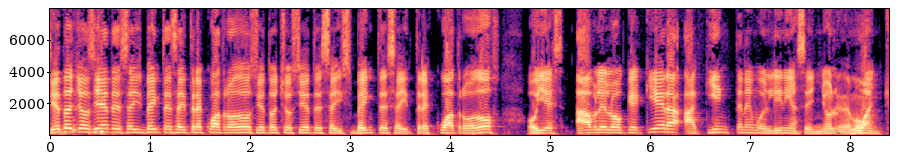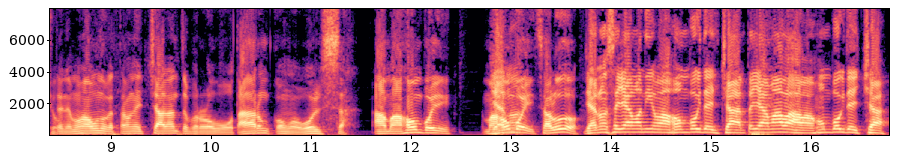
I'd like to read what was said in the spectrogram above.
787-620-6342, 787-620-6342. Hoy es hable lo que quiera. ¿A quién tenemos en línea, señor Tenemos, Juancho? tenemos a uno que estaba en el chat antes, pero lo votaron como bolsa. A Mahon Boy. Mahon Ya no- Boy, saludos. Ya no se llama ni Mahón Boy del chat. Antes llamaba a Mahón Boy del chat.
